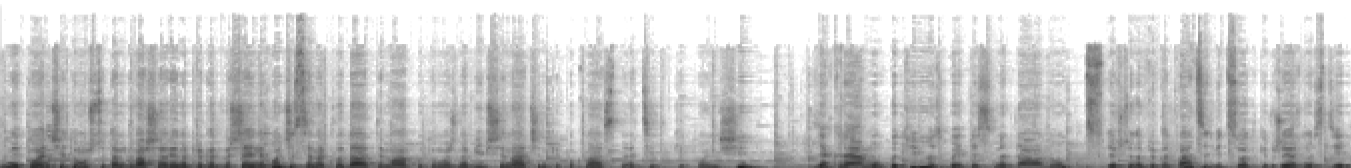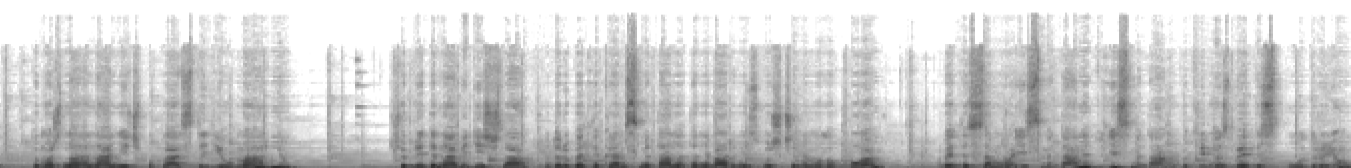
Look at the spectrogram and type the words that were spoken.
Вони тонші, тому що там два шари, наприклад, вишей не хочеться накладати маку, то можна більше начинки покласти, а ці такі тонші. Для крему потрібно збити сметану. Якщо, наприклад, 20% жирності, то можна на ніч покласти її у марлю, щоб рідина відійшла. Буду робити крем сметана та неварене згущене молоко. Робити самої сметани, тоді сметану потрібно збити з пудрою.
